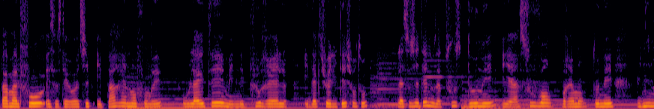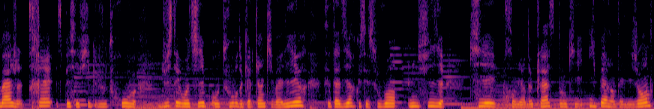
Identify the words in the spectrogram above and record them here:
pas mal faux et ce stéréotype est pas réellement fondé, ou l'a été mais n'est plus réel et d'actualité surtout. La société nous a tous donné et a souvent vraiment donné une image très spécifique, je trouve, du stéréotype autour de quelqu'un qui va lire, c'est-à-dire que c'est souvent une fille qui est première de classe, donc qui est hyper intelligente,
